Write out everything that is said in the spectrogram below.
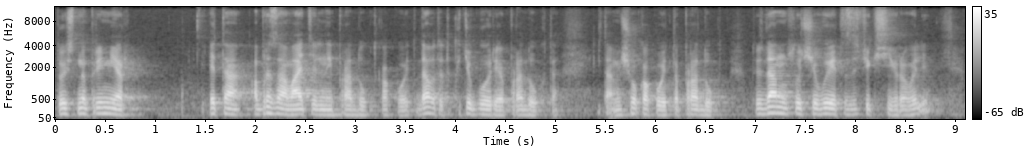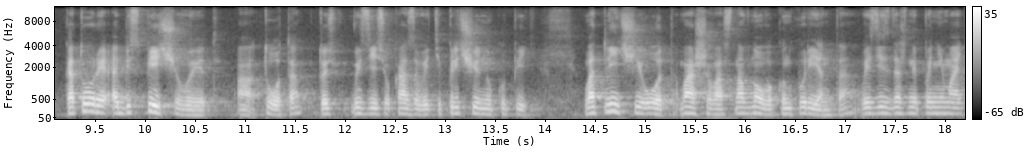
То есть, например, это образовательный продукт какой-то, да, вот эта категория продукта, там еще какой-то продукт. То есть в данном случае вы это зафиксировали, который обеспечивает а, то-то, то есть вы здесь указываете причину купить, в отличие от вашего основного конкурента, вы здесь должны понимать,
